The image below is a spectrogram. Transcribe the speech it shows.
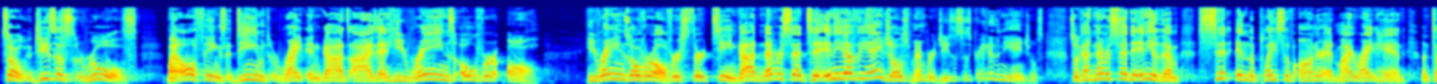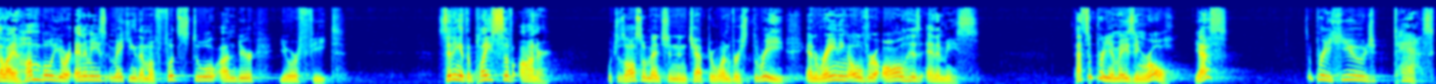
So, Jesus rules by all things deemed right in God's eyes, and he reigns over all. He reigns over all. Verse 13 God never said to any of the angels, remember, Jesus is greater than the angels. So God never said to any of them, Sit in the place of honor at my right hand until I humble your enemies, making them a footstool under your feet. Sitting at the place of honor, which was also mentioned in chapter 1, verse 3, and reigning over all his enemies. That's a pretty amazing role, yes? It's a pretty huge task.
